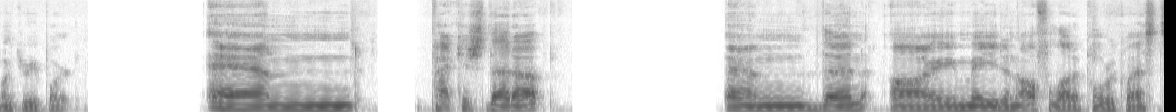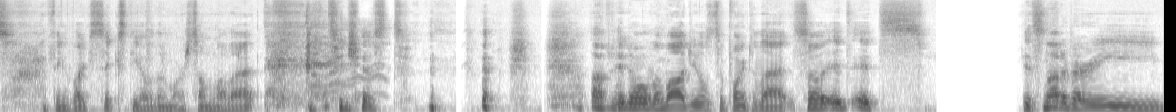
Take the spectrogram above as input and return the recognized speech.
MunkiReport. And packaged that up and then I made an awful lot of pull requests. I think like 60 of them or something like that to just update all the modules to point to that. So it, it's it's not a very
